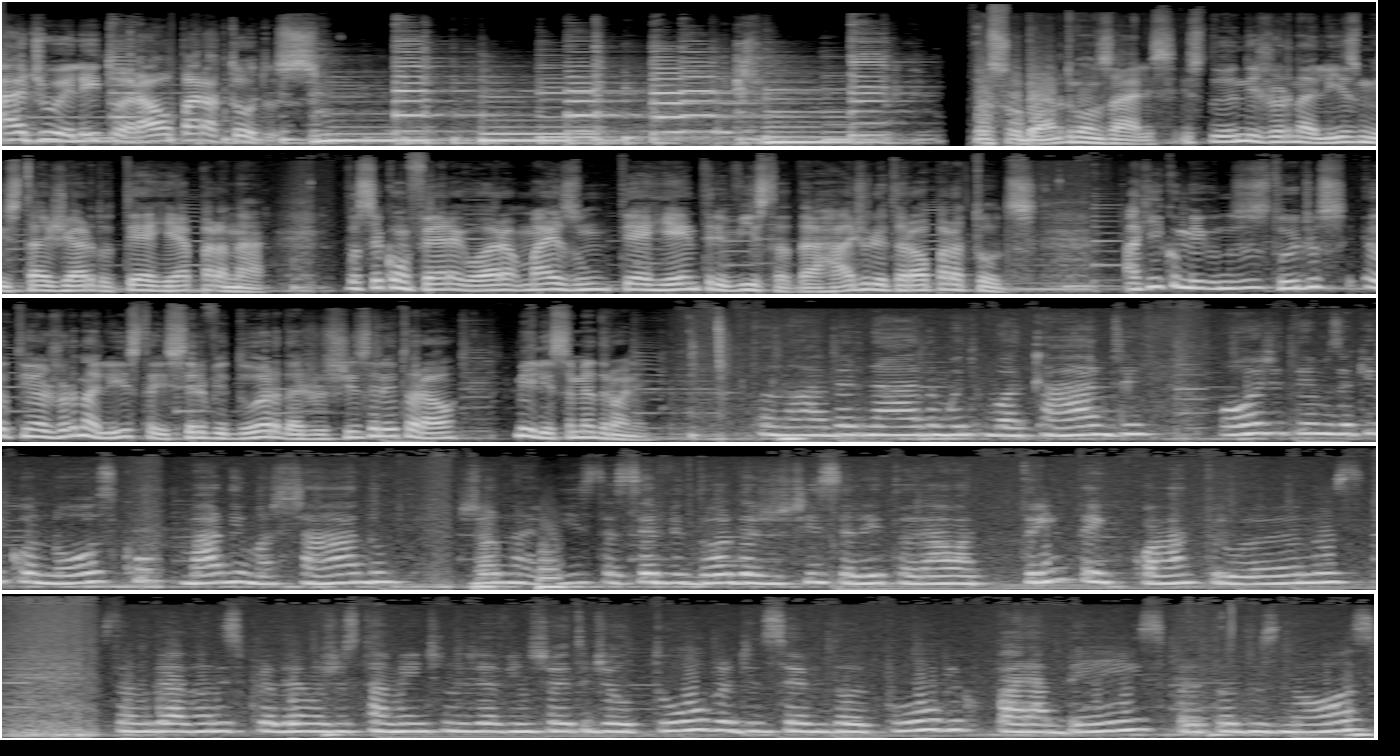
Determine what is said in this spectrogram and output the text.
Rádio Eleitoral para Todos. Eu sou Bernardo Gonzalez, estudante de jornalismo e estagiário do TRE Paraná. Você confere agora mais um TRE Entrevista da Rádio Eleitoral para Todos. Aqui comigo nos estúdios eu tenho a jornalista e servidora da Justiça Eleitoral, Melissa Medrone. Olá, Bernardo, muito boa tarde. Hoje temos aqui conosco Marden Machado, jornalista, servidor da Justiça Eleitoral há 34 anos. Estamos gravando esse programa justamente no dia 28 de outubro, dia do servidor público. Parabéns para todos nós.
